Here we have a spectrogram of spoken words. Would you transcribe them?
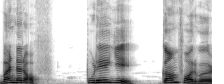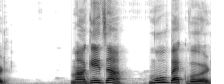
वांडर ऑफ़ पुढे ये. कम फॉरवर्ड मागे जा. मूव बॅकवर्ड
